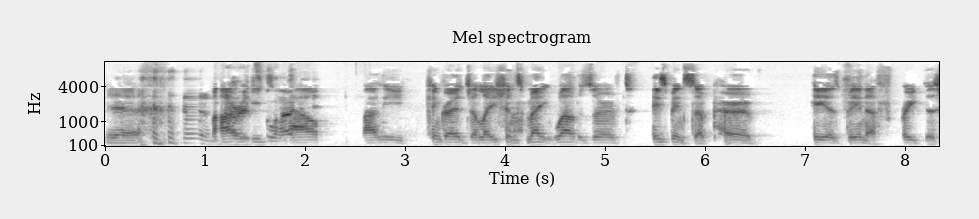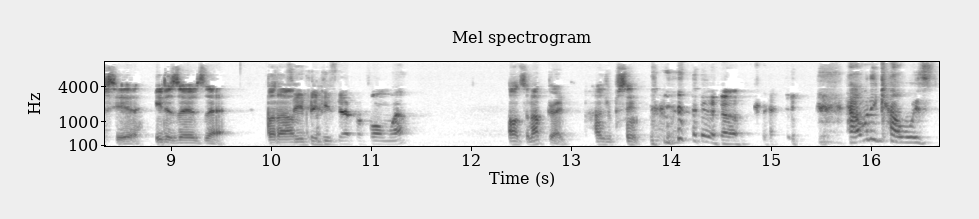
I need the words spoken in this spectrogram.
Yeah, Murray It's like- Tau, Langi, congratulations, mate. Well deserved. He's been superb. He has been a freak this year. He deserves that. But um, Do you think he's going to perform well? oh, it's an upgrade, hundred percent. How many Cowboys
